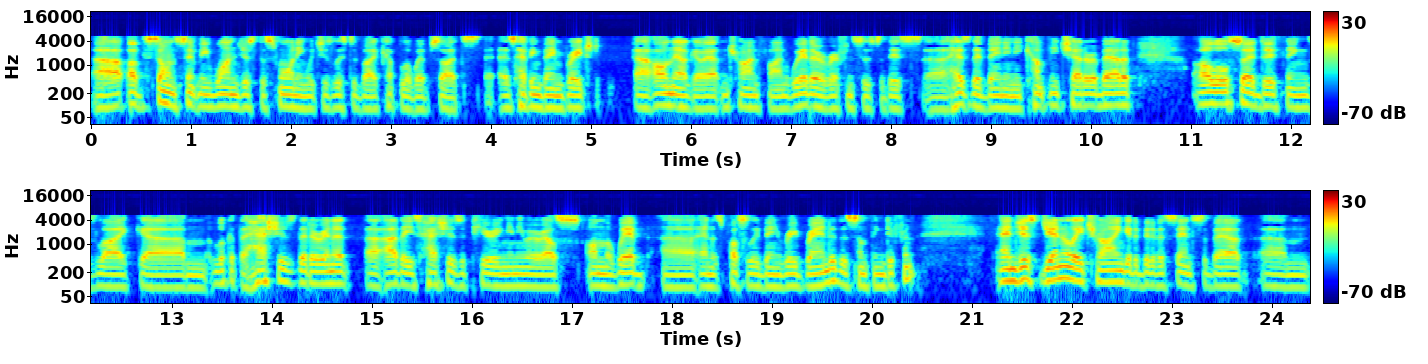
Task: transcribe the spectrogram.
Uh, someone sent me one just this morning, which is listed by a couple of websites as having been breached. Uh, I'll now go out and try and find where there are references to this. Uh, has there been any company chatter about it? I'll also do things like um, look at the hashes that are in it. Uh, are these hashes appearing anywhere else on the web uh, and it's possibly been rebranded as something different? And just generally try and get a bit of a sense about um,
